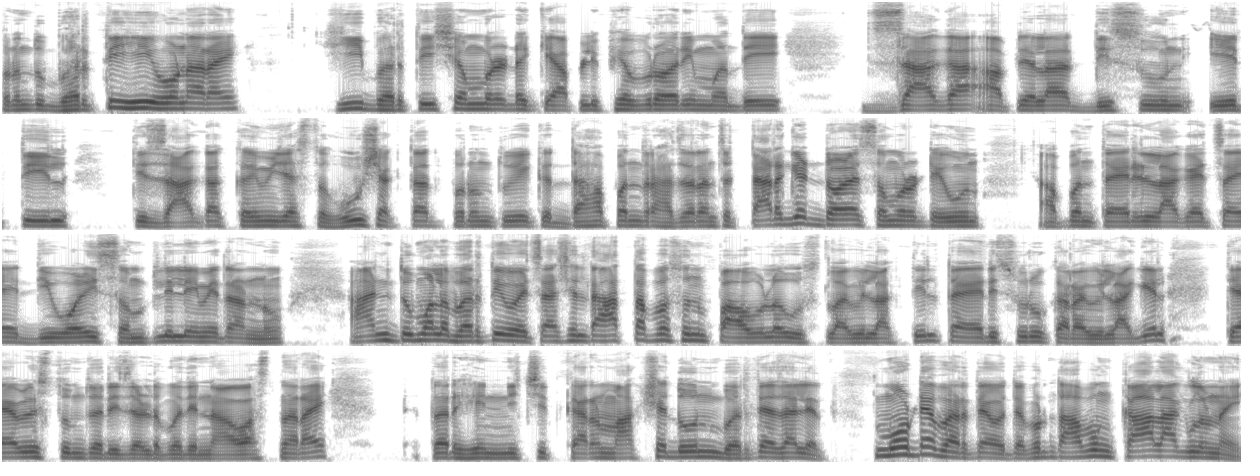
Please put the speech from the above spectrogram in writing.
परंतु भरती ही होणार आहे. ही भरती शंभर टक्के आपली फेब्रुवारीमध्ये जागा आपल्याला दिसून येतील. ते जागा कमी जास्त होऊ शकतात परंतु एक दहा पंधरा हजारांचं टार्गेट डोळ्यासमोर ठेवून आपण तयारी लागायचं आहे. दिवाळी संपलेली आहे मित्रांनो. आणि तुम्हाला भरती व्हायचं असेल तर आतापासून पावलं उचलावी लागतील तयारी सुरू करावी लागेल. त्यावेळेस तुमचं रिझल्टमध्ये नाव असणार आहे. तर हे निश्चित कारण मागच्या दोन भरत्या झाल्यात. मोठ्या भरत्या होत्या परंतु आपण का लागलो नाही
